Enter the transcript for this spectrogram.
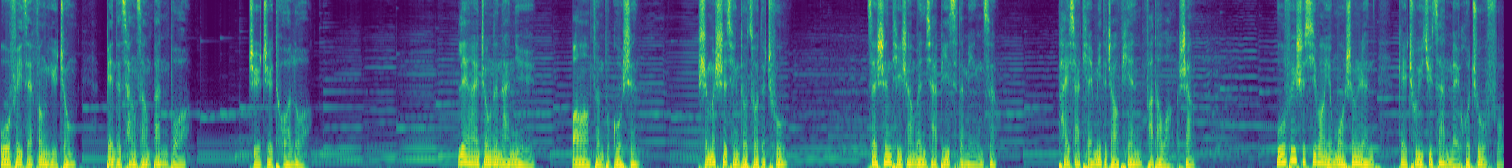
无非在风雨中变得沧桑斑驳。直至脱落。恋爱中的男女，往往奋不顾身，什么事情都做得出。在身体上纹下彼此的名字，拍下甜蜜的照片发到网上，无非是希望有陌生人给出一句赞美或祝福，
